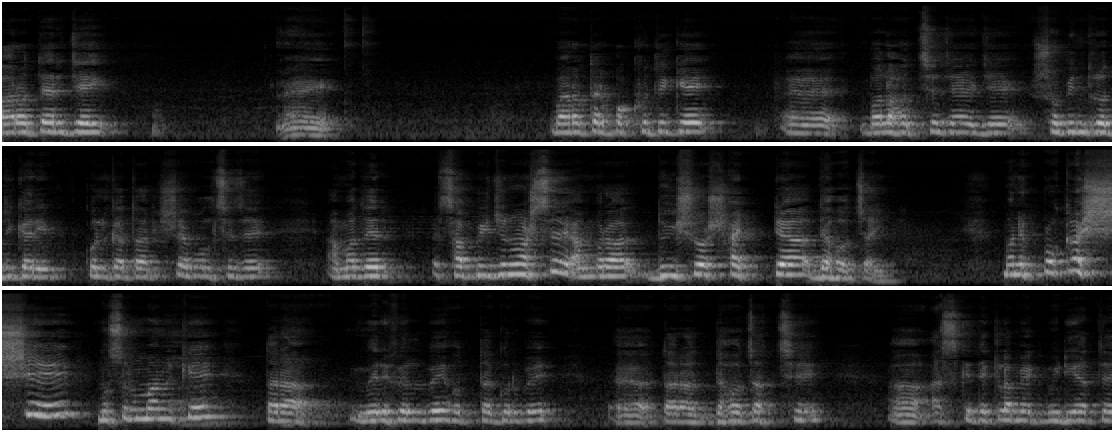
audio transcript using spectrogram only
ভারতের যেই ভারতের পক্ষ থেকে বলা হচ্ছে যে যে শবীন্দ্র অধিকারী কলকাতার, সে বলছে যে, আমাদের ছাব্বিশ জন আসছে, আমরা দুইশো ষাটটা দেহ চাই। মানে প্রকাশ্যে মুসলমানকে তারা মেরে ফেলবে, হত্যা করবে তারা দেহ চাচ্ছে আজকে দেখলাম এক মিডিয়াতে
